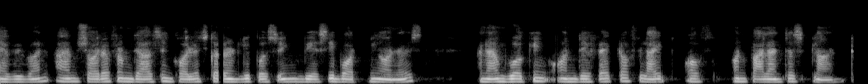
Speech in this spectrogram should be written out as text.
everyone. I'm Shaurya from Dayal Singh College, currently pursuing BSc Botany Honours, and I'm working on the effect of light of on Phyllanthus plant.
